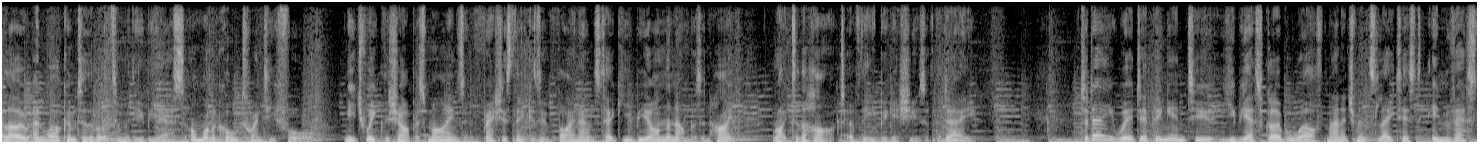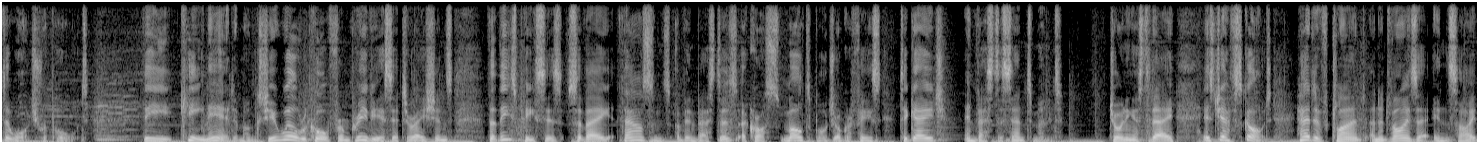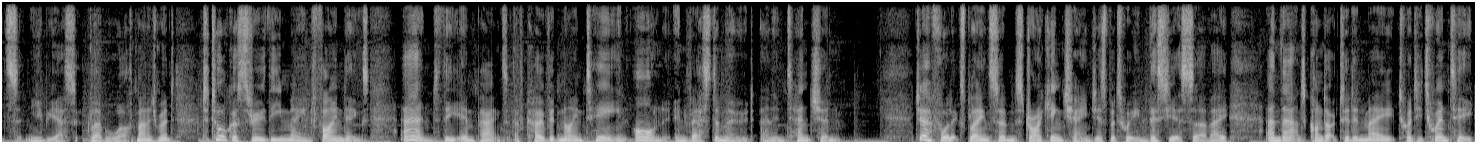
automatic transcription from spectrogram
Hello and welcome to the Bulletin with UBS on Monocle 24. Each week, the sharpest minds and freshest thinkers in finance take you beyond the numbers and hype, right to the heart of the big issues of the day. Today, we're dipping into UBS Global Wealth Management's latest Investor Watch report. The keen eared amongst you will recall from previous iterations that these pieces survey thousands of investors across multiple geographies to gauge investor sentiment. Joining us today is Jeff Scott, Head of Client and Advisor Insights at UBS Global Wealth Management, to talk us through the main findings and the impact of COVID 19 on investor mood and intention. Jeff will explain some striking changes between this year's survey and that conducted in May 2020,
